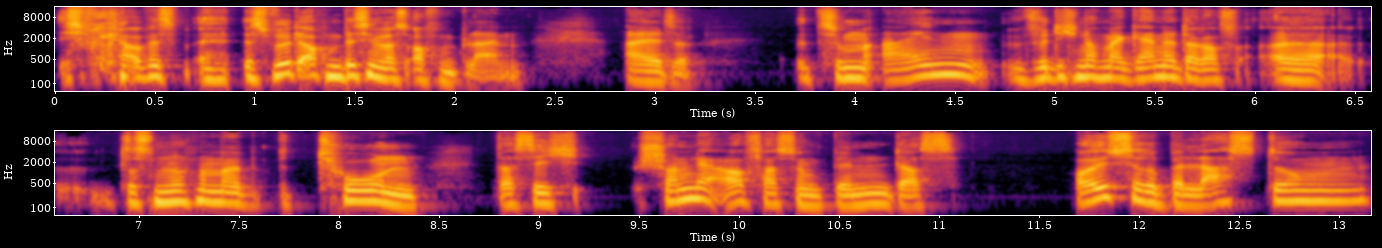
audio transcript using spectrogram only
Ich glaube, es, es wird auch ein bisschen was offen bleiben. Also, zum einen würde ich noch mal gerne darauf, äh, das noch mal betonen, dass ich schon der Auffassung bin, dass äußere Belastungen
